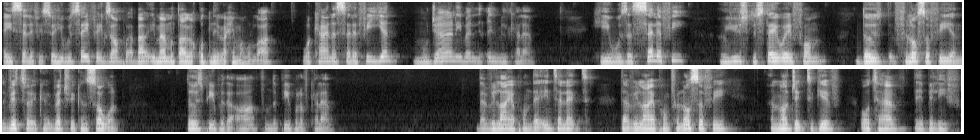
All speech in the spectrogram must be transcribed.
a Salafi. So he would say, for example, about Imam Daraqutni, rahimahullah, وَكَانَ سَلَفِيًّا مُجَانِبًا لِعِلْمِ الْكَلَامِ He was a Salafi who used to stay away from those philosophy and rhetoric, rhetoric and so on those people that are from the people of Kalam, that rely upon their intellect, that rely upon philosophy and logic to give or to have their belief.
